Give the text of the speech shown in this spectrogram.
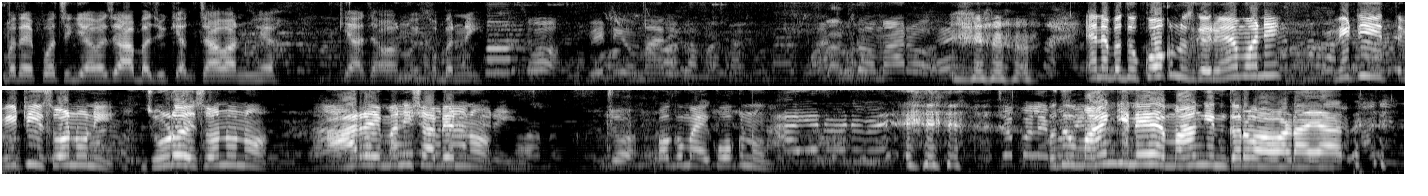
બધા પહોંચી ગયા હવે જો આ બાજુ ક્યાંક જવાનું હે ક્યાં જવાનું હોય ખબર નહીં એને બધું કોકનું જ કર્યું હે મોની વીટી વીટી સોનુની જુડોય સોનુનો હારે મનીષાબેન નો જો પગમાં કોકનું બધું માંગીને માંગીને કરવા વાળા યાર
